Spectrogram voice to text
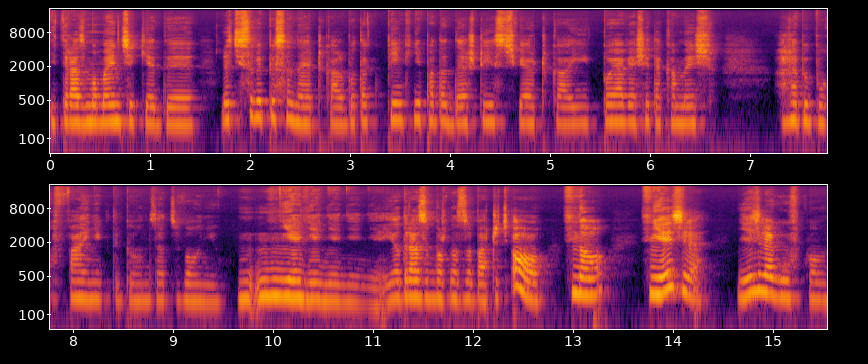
I teraz w momencie, kiedy leci sobie pioseneczka, albo tak pięknie pada deszcz i jest świeczka i pojawia się taka myśl, ale by było fajnie, gdyby on zadzwonił. Nie, nie, nie, nie, nie. I od razu można zobaczyć, o, no, nieźle, nieźle główką.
